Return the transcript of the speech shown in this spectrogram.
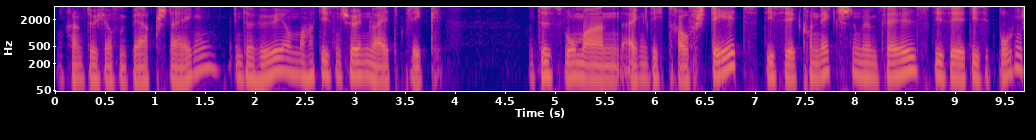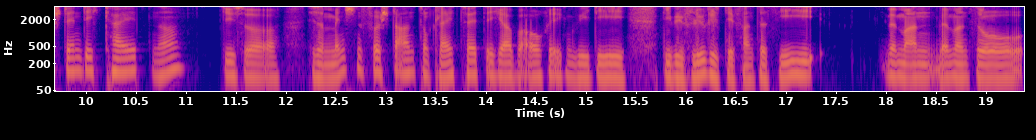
Man kann natürlich auf den Berg steigen in der Höhe und man hat diesen schönen Weitblick. Und das, wo man eigentlich drauf steht, diese Connection mit dem Fels, diese, diese Bodenständigkeit, ne? dieser, dieser Menschenverstand und gleichzeitig aber auch irgendwie die, die beflügelte Fantasie, wenn man, wenn man so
